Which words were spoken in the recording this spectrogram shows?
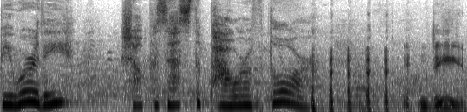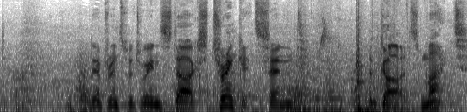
be worthy, shall possess the power of Thor. Indeed. The difference between Stark's trinkets and the god's might.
